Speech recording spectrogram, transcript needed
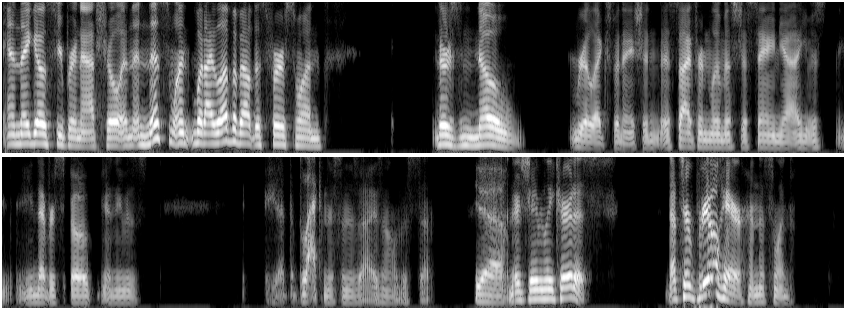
and they go supernatural, and then this one. What I love about this first one, there's no real explanation aside from Loomis just saying, yeah, he was he, he never spoke, and he was he had the blackness in his eyes and all this stuff. yeah. And there's Jamie Lee Curtis. That's her real hair in this one.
